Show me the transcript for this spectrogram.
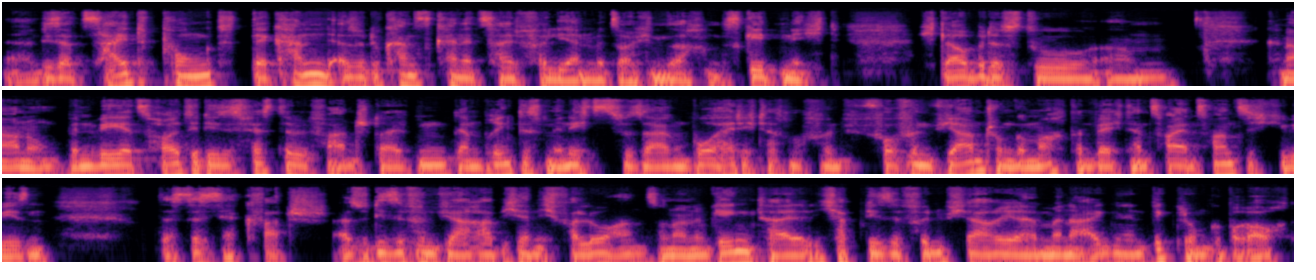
ja, dieser Zeitpunkt, der kann, also du kannst keine Zeit verlieren mit solchen Sachen. Das geht nicht. Ich glaube, dass du, ähm, keine Ahnung, wenn wir jetzt heute dieses Festival veranstalten, dann bringt es mir nichts zu sagen, boah, hätte ich das mal vor, vor fünf Jahren schon gemacht, dann wäre ich dann 22 gewesen. Das, das ist ja Quatsch. Also diese fünf Jahre habe ich ja nicht verloren, sondern im Gegenteil, ich habe diese fünf Jahre ja in meiner eigenen Entwicklung gebraucht,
